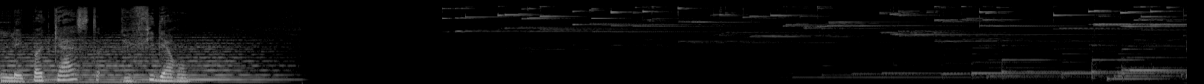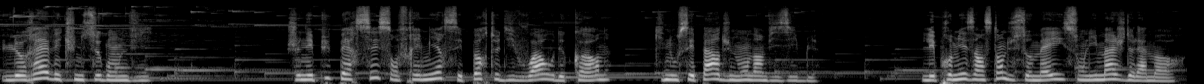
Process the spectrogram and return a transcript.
Les podcasts du Figaro. Le rêve est une seconde vie. Je n'ai pu percer sans frémir ces portes d'ivoire ou de cornes qui nous séparent du monde invisible. Les premiers instants du sommeil sont l'image de la mort.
